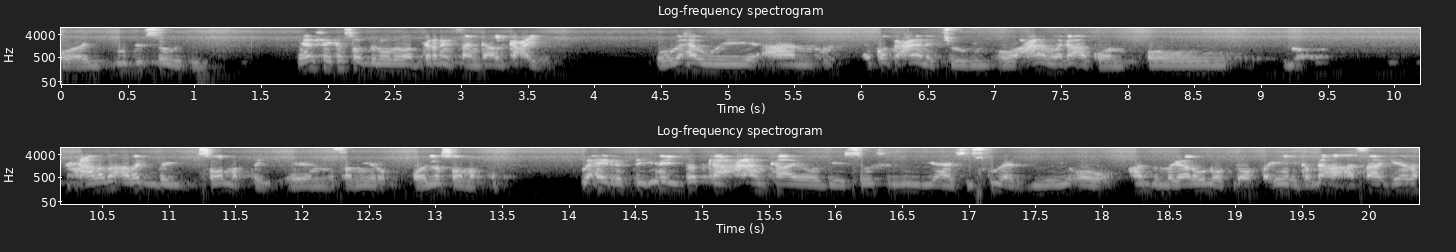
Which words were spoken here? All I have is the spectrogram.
oo ay muddo soo waday meeshay ka soo bilowday waad garanaysaan gaalkacyo oo waxa weeye aan qof caana joogin oo caan laga aqoon oo xaalado adag bay soo martay samiro oo ila soo martay. Waxay rabtay inay dadka caankaay oo dee social mediahaas isku waardiyeeyo oo hadda magaalo u dhoof dhoofa inay gabdhaha asaageeda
